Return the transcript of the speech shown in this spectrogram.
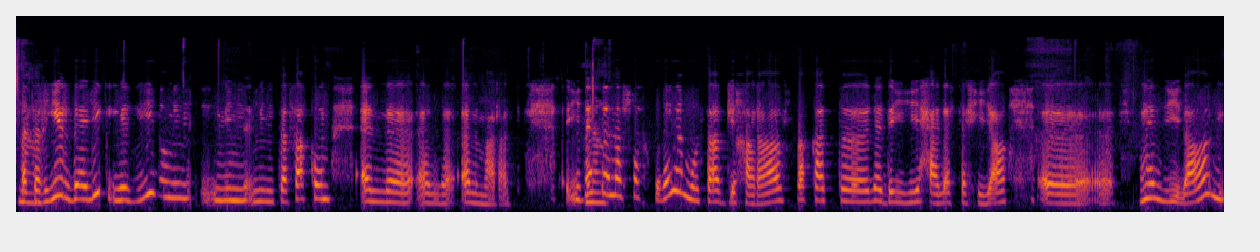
فتغيير ذلك يزيد من من من تفاقم المرض. إذا نعم. كان الشخص غير مصاب بخراف فقط لديه حالة صحية آه، هزيلة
